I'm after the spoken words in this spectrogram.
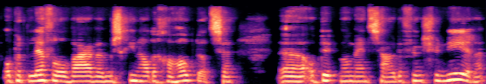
op het level waar we misschien hadden gehoopt dat ze uh, op dit moment zouden functioneren.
